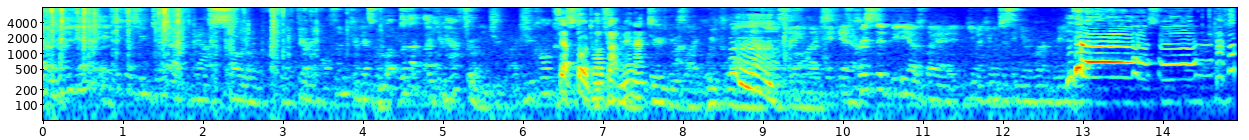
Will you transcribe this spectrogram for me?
But yeah. you, yeah, because you do that now so like, very often compared to what but that, like, you have to on YouTube, right? Because you can't. เสียบตูดโทรศัพท์เนี่ยนะ Dude, who's like weekly. Mm. Like, if Chris did videos where you know you were just in your room reading.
